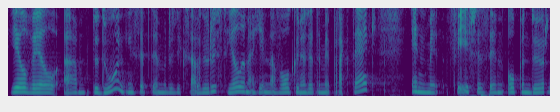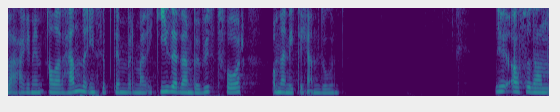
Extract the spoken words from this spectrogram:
heel veel um, te doen in september, dus ik zou gerust heel een agenda vol kunnen zetten met praktijk en met feestjes en open deurdagen en allerhande in september, maar ik kies er dan bewust voor om dat niet te gaan doen. Nu, als we dan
